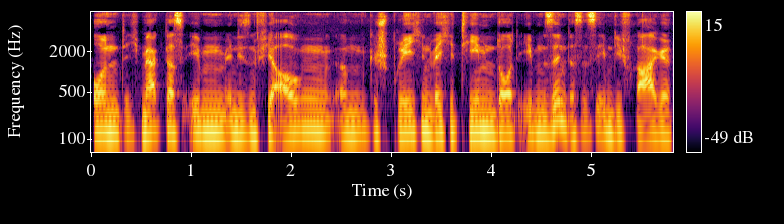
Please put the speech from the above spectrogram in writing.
Und ich merke das eben in diesen vier Augen ähm, welche Themen dort eben sind. Das ist eben die Frage,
